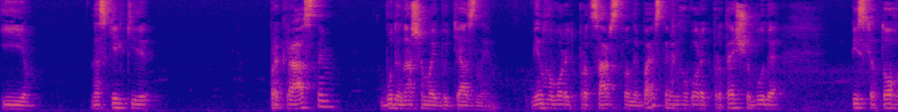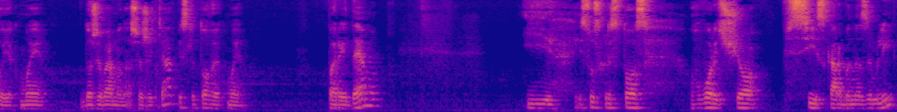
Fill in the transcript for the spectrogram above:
І наскільки прекрасним буде наше майбуття з Ним. Він говорить про Царство Небесне, Він говорить про те, що буде після того, як ми доживемо наше життя, після того, як ми перейдемо. І Ісус Христос говорить, що всі скарби на землі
